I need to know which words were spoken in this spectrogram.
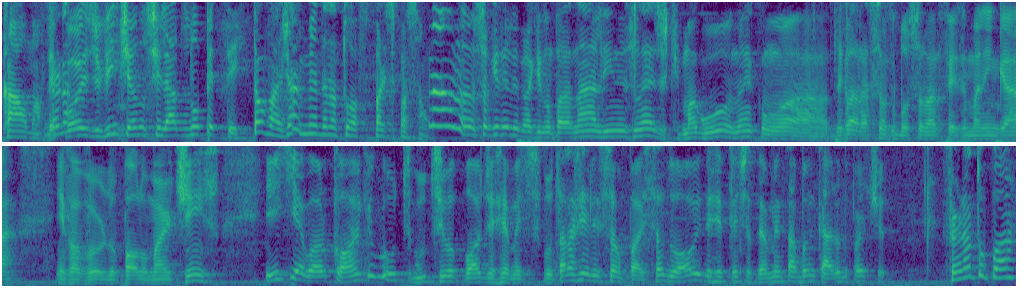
Calma. Depois de 20 anos filiados no PT. Então vai, já emenda na tua participação. Não, não, eu só queria lembrar que no Paraná, a Aline Sledge, que magoou, né, com a declaração que o Bolsonaro fez em Maringá em favor do Paulo Martins e que agora ocorre que o Guto Silva pode realmente disputar a reeleição para estadual e de repente até aumentar a bancada do partido. Fernando Tupan.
